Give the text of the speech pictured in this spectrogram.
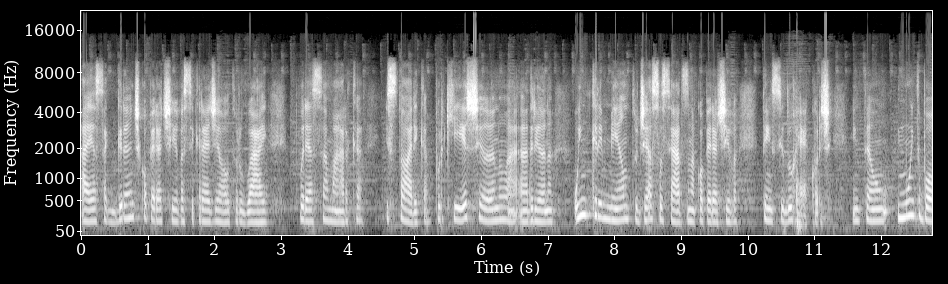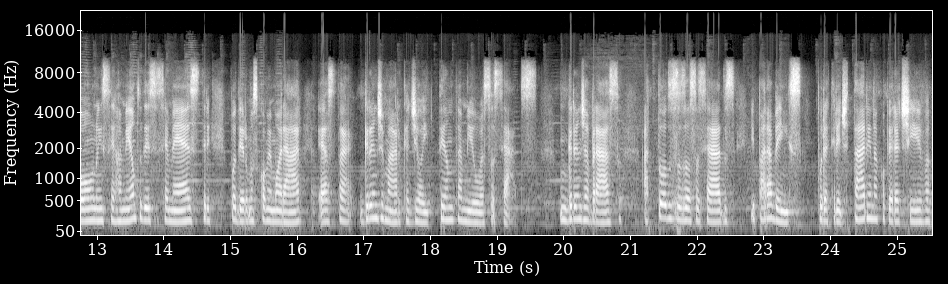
a essa grande cooperativa Sicredi Alto Uruguai por essa marca histórica, porque este ano, Adriana, o incremento de associados na cooperativa tem sido recorde. Então, muito bom no encerramento desse semestre podermos comemorar esta grande marca de 80 mil associados. Um grande abraço a todos os associados e parabéns por acreditarem na cooperativa,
